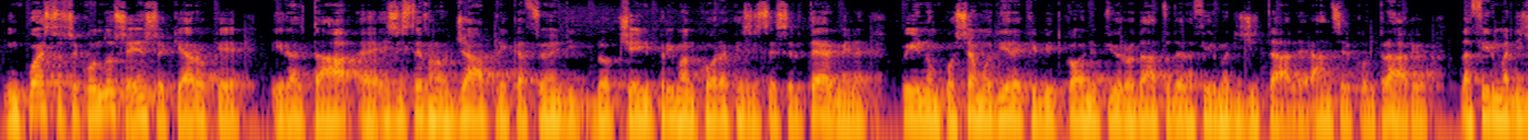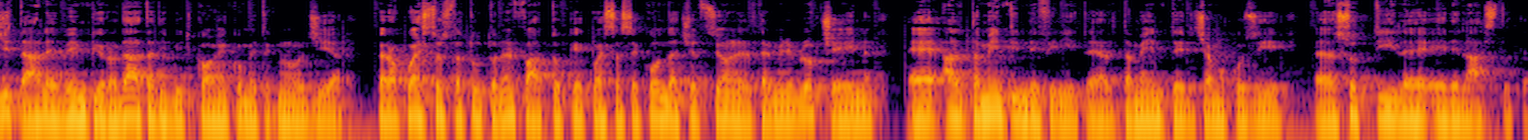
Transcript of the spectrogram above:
In questo secondo senso è chiaro che in realtà eh, esistevano già applicazioni di blockchain prima ancora che esistesse il termine, quindi non possiamo dire che Bitcoin è più rodato della firma digitale, anzi il contrario, la firma digitale è ben più rodata di Bitcoin come tecnologia, però questo sta tutto nel fatto che questa seconda accezione del termine blockchain è altamente indefinita, è altamente diciamo così eh, sottile ed elastica.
